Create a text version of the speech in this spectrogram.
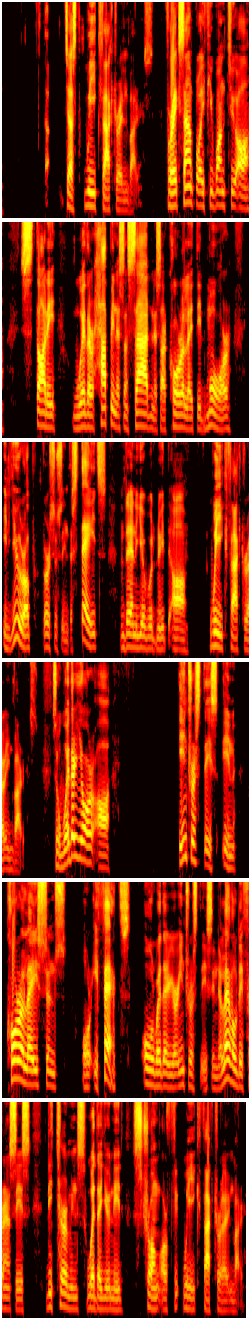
just weak factorial invariance. For example, if you want to uh, study whether happiness and sadness are correlated more in Europe versus in the States, then you would need weak factorial invariance. So whether your uh, interest is in correlations or effects, or whether your interest is in the level differences, determines whether you need strong or weak factorial invariance.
